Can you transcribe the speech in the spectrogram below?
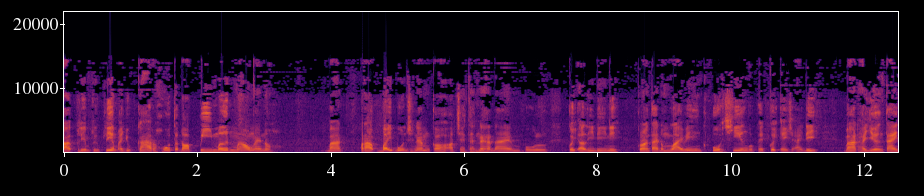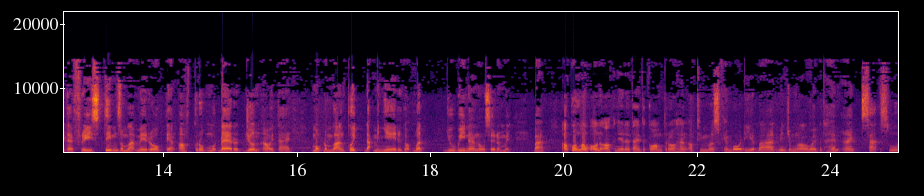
បើកភ្លាមភ្លឺភ្លាមអាយុកាលរហូតទៅដល់20000ម៉ោងឯណោះបាទប្រើ3 4ឆ្នាំក៏អត់ចេះទៅណាដែរអំពូលគុជ LED នេះគ្រាន់តែតម្លៃវាខ្ពស់ជាងប្រភេទគុជ HID បាទហើយយើងតែងតែ free steam សម្រាប់មេរោគទាំងអស់គ្រប់ model រថយន្តឲ្យតែមកដំឡើងគុជដាក់មញ៉េឬក៏បិទ UV nano ceramic បាទអរគុណបងប្អូនទាំងអស់គ្នាដែលតែងតែគាំទ្រហាង Optimus Cambodia បាទមានចម្ងល់អ្វីបន្ថែមអាចសាកសួរ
